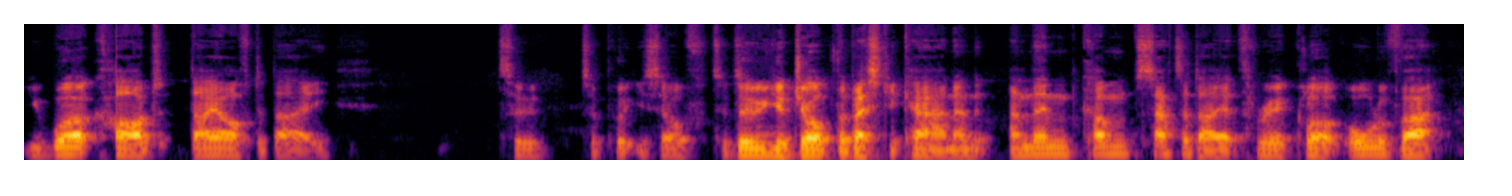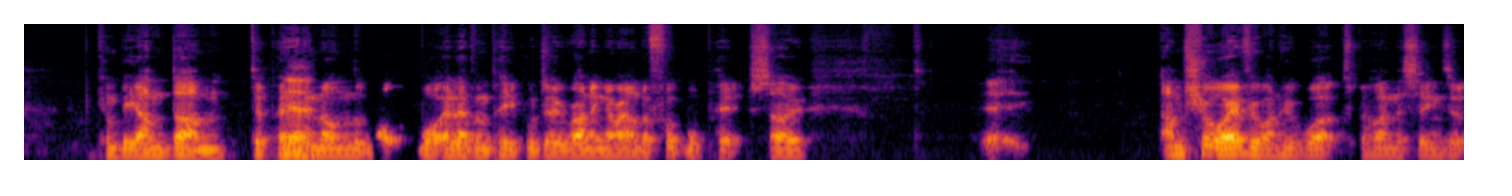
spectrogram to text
you work hard day after day to to put yourself to do your job the best you can, and and then come Saturday at three o'clock, all of that can be undone depending yeah. on the, what, what 11 people do running around a football pitch. So uh, I'm sure everyone who works behind the scenes at,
